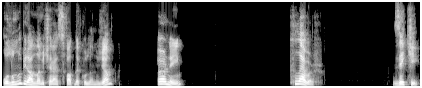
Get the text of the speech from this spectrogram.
olumlu bir anlam içeren sıfatla kullanacağım. Örneğin clever, zeki.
